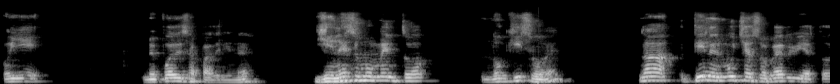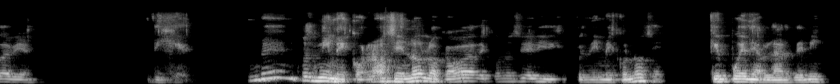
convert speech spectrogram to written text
oye, ¿me puedes apadrinar? Y en ese momento no quiso, ¿eh? No, tienes mucha soberbia todavía. Dije, pues ni me conoce, ¿no? Lo acababa de conocer y dije, pues ni me conoce. ¿Qué puede hablar de mí?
